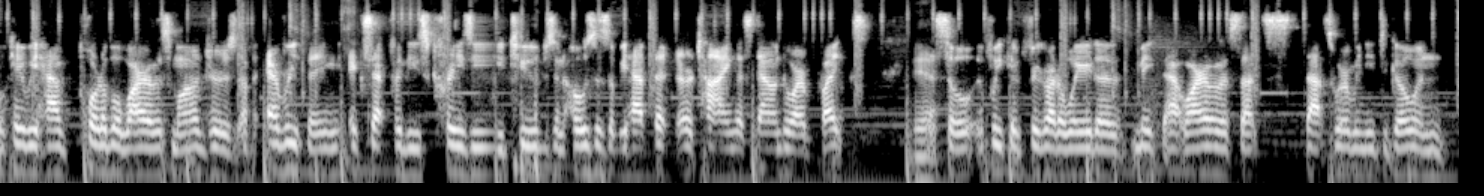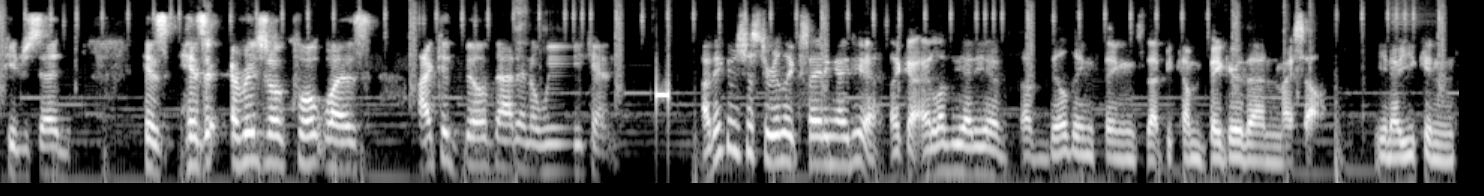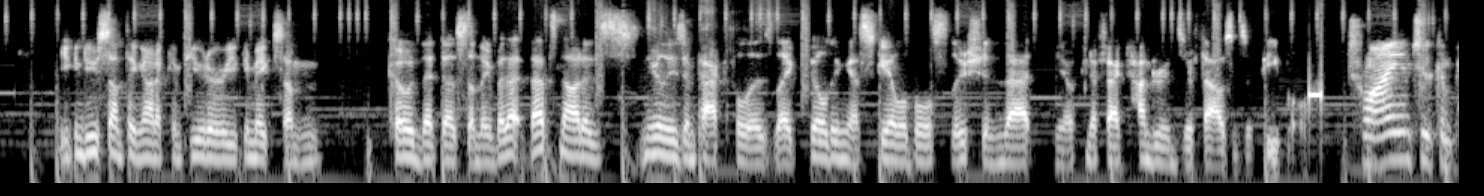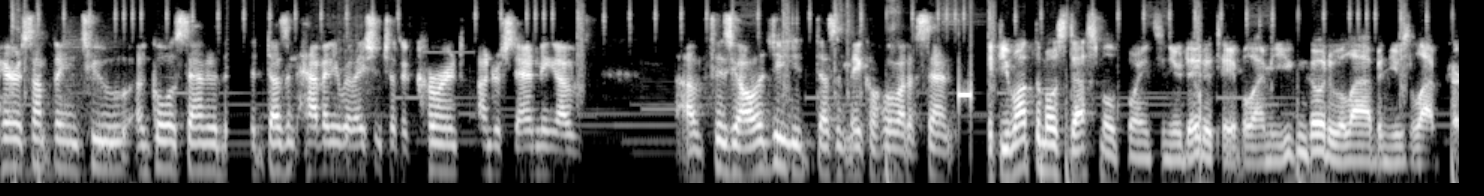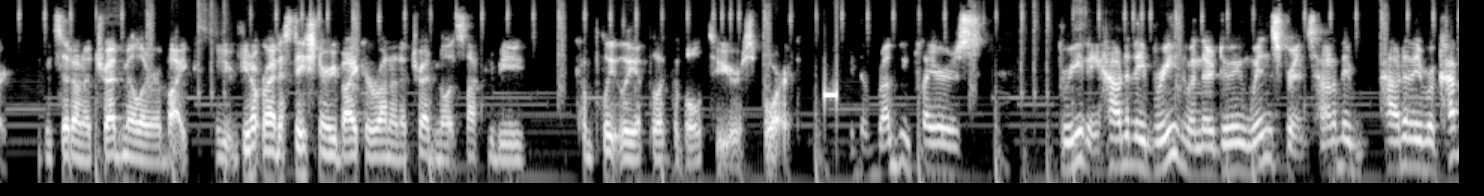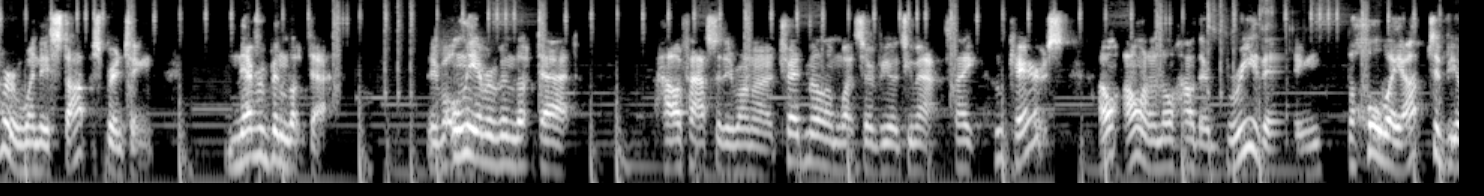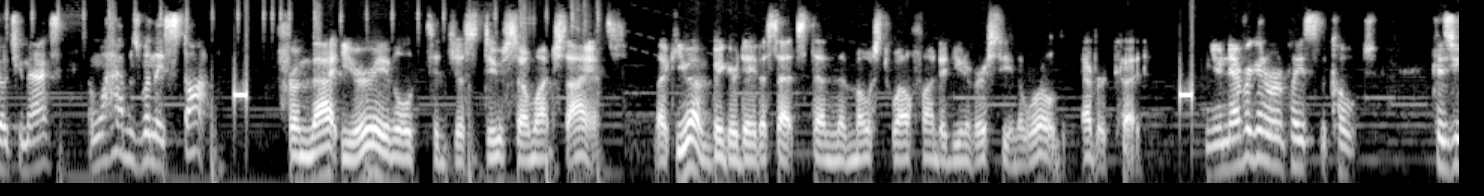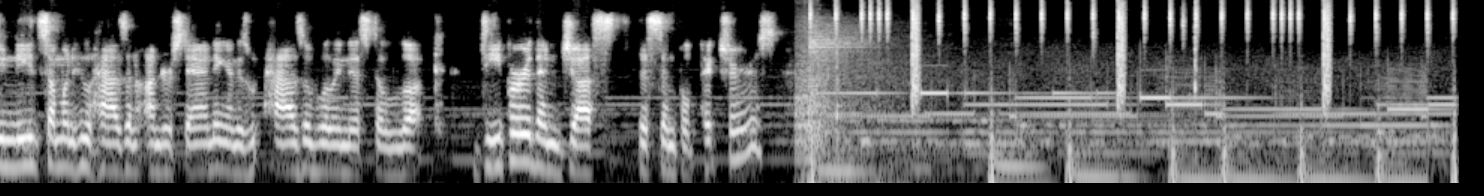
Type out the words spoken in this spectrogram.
okay, we have portable wireless monitors of everything except for these crazy tubes and hoses that we have that are tying us down to our bikes. Yeah. So if we could figure out a way to make that wireless, that's that's where we need to go. And Peter said, his his original quote was, "I could build that in a weekend." I think it was just a really exciting idea. Like I love the idea of, of building things that become bigger than myself. You know, you can you can do something on a computer, you can make some code that does something, but that, that's not as nearly as impactful as like building a scalable solution that you know can affect hundreds or thousands of people. Trying to compare something to a gold standard that doesn't have any relation to the current understanding of of physiology doesn't make a whole lot of sense. If you want the most decimal points in your data table, I mean, you can go to a lab and use a lab cart. You can sit on a treadmill or a bike. If you don't ride a stationary bike or run on a treadmill, it's not going to be completely applicable to your sport. The rugby players breathing how do they breathe when they're doing wind sprints how do they how do they recover when they stop sprinting never been looked at they've only ever been looked at how fast do they run on a treadmill and what's their VO2 max? Like, who cares? I, I want to know how they're breathing the whole way up to VO2 max and what happens when they stop. From that, you're able to just do so much science. Like, you have bigger data sets than the most well funded university in the world ever could. You're never going to replace the coach because you need someone who has an understanding and is, has a willingness to look deeper than just the simple pictures.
